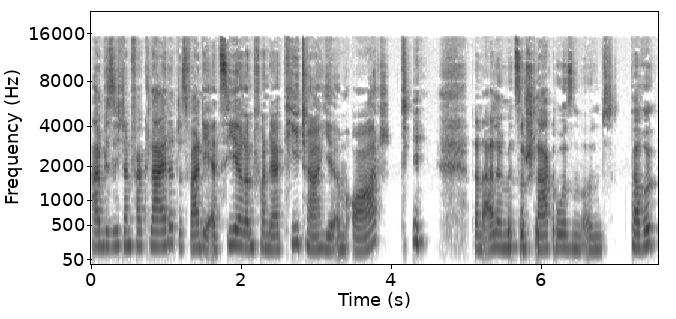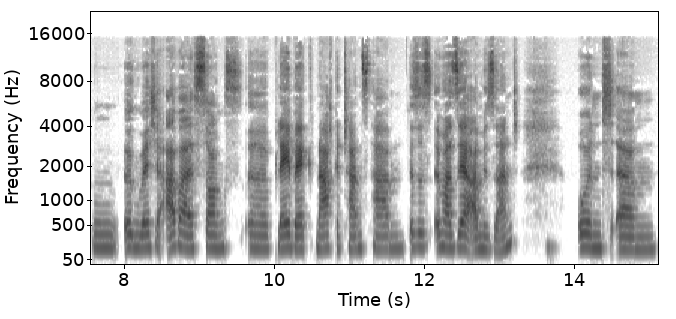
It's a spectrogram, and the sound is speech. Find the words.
haben die sich dann verkleidet. Das waren die Erzieherinnen von der Kita hier im Ort, die dann alle mit so Schlaghosen und Perücken irgendwelche ABBA-Songs, äh, Playback nachgetanzt haben. Das ist immer sehr amüsant. Und ähm,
